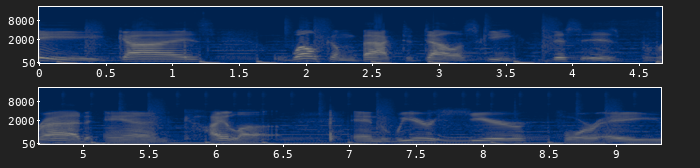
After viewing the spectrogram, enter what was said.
Hey guys, welcome back to Dallas Geek. This is Brad and Kyla, and we're here for a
